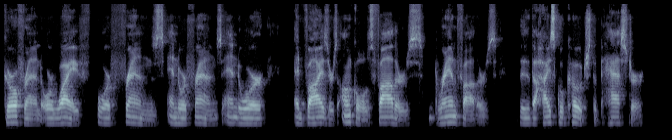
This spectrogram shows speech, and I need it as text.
girlfriend or wife or friends and or friends and or advisors, uncles, fathers, grandfathers, the the high school coach, the pastor.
